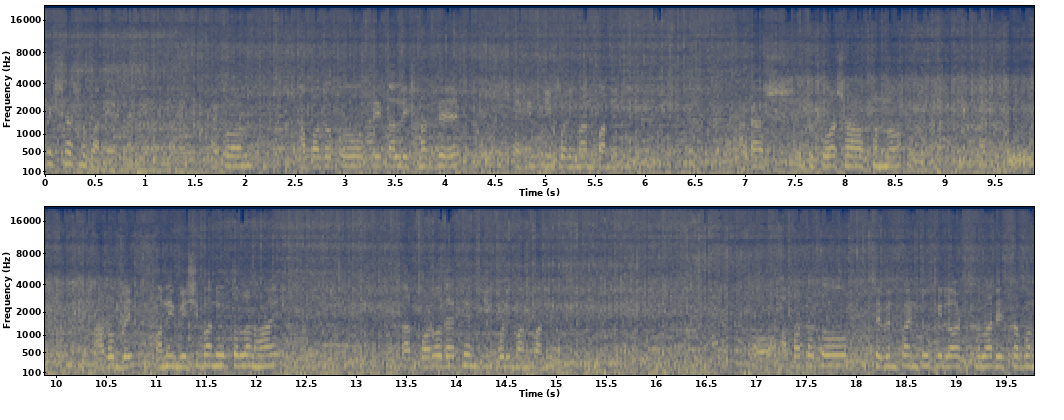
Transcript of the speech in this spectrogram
অবিশ্বাস্য পানি এখন আপাতত তেতাল্লিশ হাতে দেখেন কী পরিমাণ পানি? আকাশ একটু কুয়াশা কুয়াশাচ্ছন্ন আরও অনেক বেশি পানি উত্তোলন হয়। তারপরও দেখেন কী পরিমাণ পানি। আপাতত seven point two kilowatt solar স্থাপন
